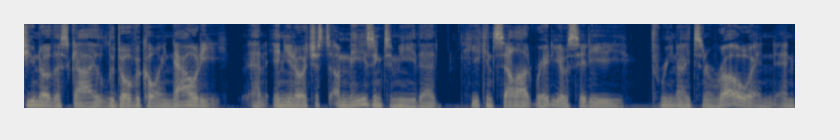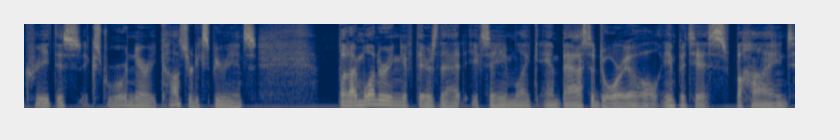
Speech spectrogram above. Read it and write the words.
Do you know this guy, Ludovico Einaudi? And, and you know, it's just amazing to me that he can sell out Radio City three nights in a row and, and create this extraordinary concert experience. But I'm wondering if there's that same like ambassadorial impetus behind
